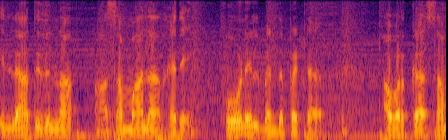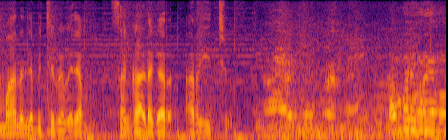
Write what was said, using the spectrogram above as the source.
ഇല്ലാതിരുന്ന ആ സമ്മാനാർഹരെ ഫോണിൽ ബന്ധപ്പെട്ട് അവർക്ക് സമ്മാനം ലഭിച്ച വിവരം സംഘാടകർ അറിയിച്ചു. നമ്പർ പറയാമോ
